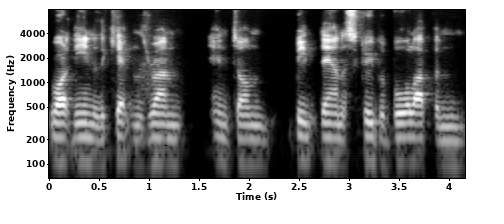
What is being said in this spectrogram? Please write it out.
right at the end of the captain's run, Anton bent down to scoop a ball up and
